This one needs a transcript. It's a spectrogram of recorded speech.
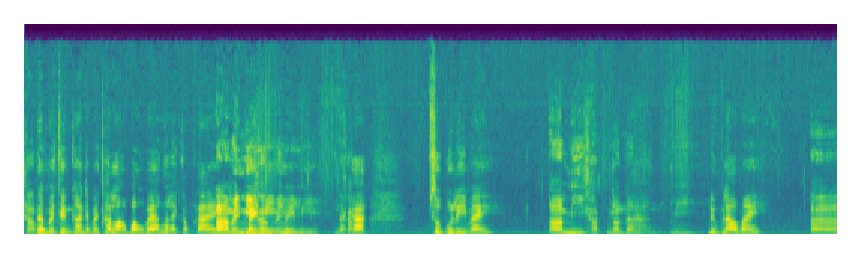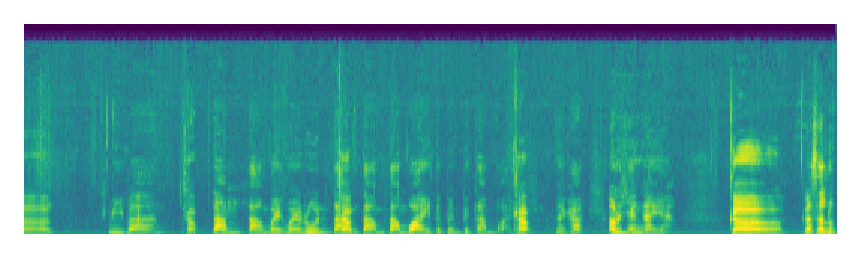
ครับๆแต่ไม่ถึงขั้นจะไปทะเลาะเบาะแว้งอะไรกับใครอ่าไม่มีครับไม่ไม่มีมีไม่มีนะครัคะบ สูบบุหรี่ไหม อ่ามีครับมีตอนนั้นบ้าง มีดื่มเหล้าไหมอ่ามีบ้าง ครับตามมีตามวัยวัยรุ่นตาครัมบตามตามวัยแต่เป็นไปตามวัยครับ นะคะเอาแล้วยังไงอะ ก็ ก็สรุป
